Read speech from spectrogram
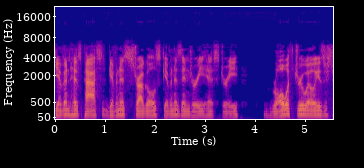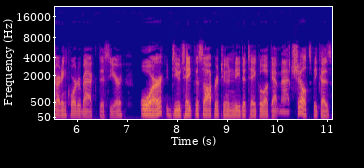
given his past, given his struggles, given his injury history, roll with Drew Willy as your starting quarterback this year, or do you take this opportunity to take a look at Matt Shiltz because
